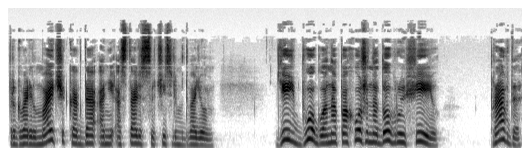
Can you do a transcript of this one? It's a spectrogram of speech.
проговорил мальчик, когда они остались с учителем вдвоем. «Ей-богу, она похожа на добрую фею. Правда?»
